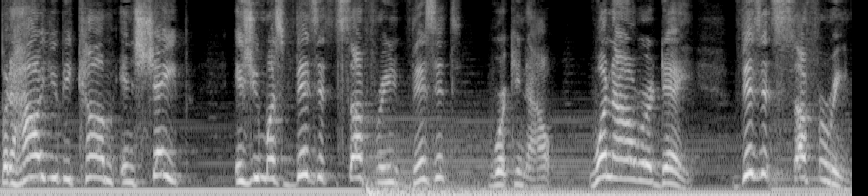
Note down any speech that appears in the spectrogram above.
But how you become in shape is you must visit suffering, visit working out one hour a day. Visit suffering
